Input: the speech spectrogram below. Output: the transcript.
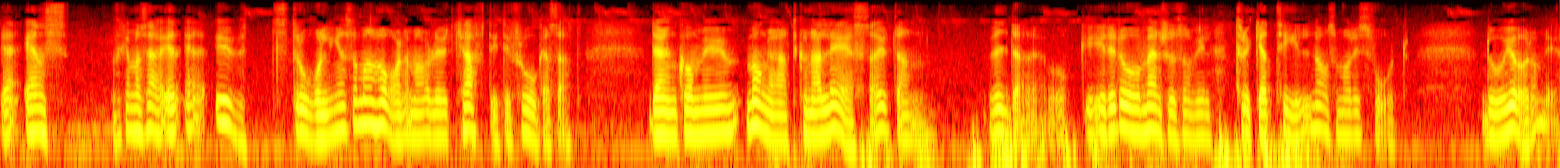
eh, ens, vad ska man säga, en, en utstrålningen som man har när man har blivit kraftigt ifrågasatt. Den kommer ju många att kunna läsa utan vidare. Och är det då människor som vill trycka till någon som har det svårt, då gör de det.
